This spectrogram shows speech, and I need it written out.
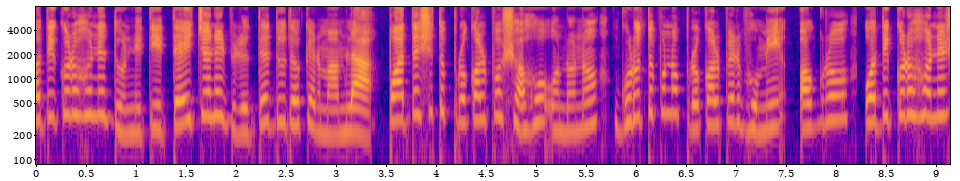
অধিগ্রহণের দুর্নীতি তেইশ জনের বিরুদ্ধে দুদকের মামলা। পদ্মা সেতু প্রকল্প সহ অন্যান্য গুরুত্বপূর্ণ প্রকল্পের ভূমি অগ্র অধিগ্রহণের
